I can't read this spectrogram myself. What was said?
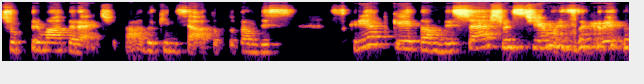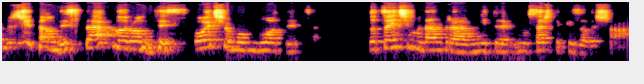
щоб тримати речі та, до кінця. Тобто там десь скрепки, там десь ще щось чимось закрито, там десь теплором, десь скотчем обмотується то цей чемодан треба вміти ну, все ж таки залишати.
